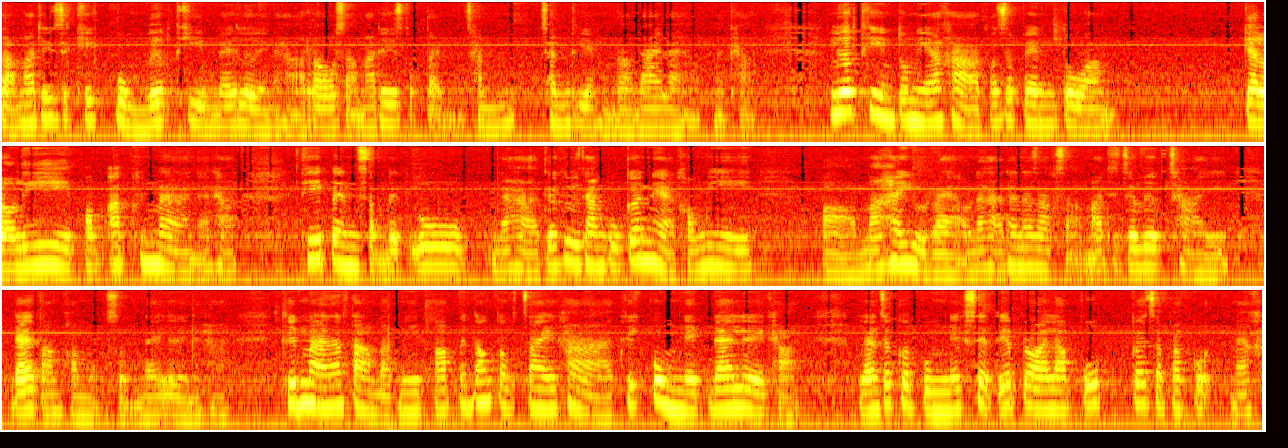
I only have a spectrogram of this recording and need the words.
สามารถที่จะคลิกปุ่มเลือกทีมได้เลยนะคะ เราสามารถที่จะตกแต่งชั้นชั้นเรียนของเราได้แล้วนะคะ เลือกทีมตรงนี้ค่ะ ก็จะเป็นตัว gallery pop-up ขึ้นมานะคะ ที่เป็นสำเร็จรูปนะคะ ก็คือทาง Google เนี่ยเขามีมาให้อยู่แล้วนะคะ ท่านนักศึกษาสามารถที่จะเลือกใช้ได้ตามความเหมาะสมได้เลยนะคะ ขึ้นมาหน้าต่างแบบนี้ปั๊บไม่ต้องตกใจค่ะ คลิกปุ่ม next ได้เลยค่ะ หลังจากกดปุ่ม next เสร็จเรียบร้อยแล้วปุ๊บก็จะปรากฏนะค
